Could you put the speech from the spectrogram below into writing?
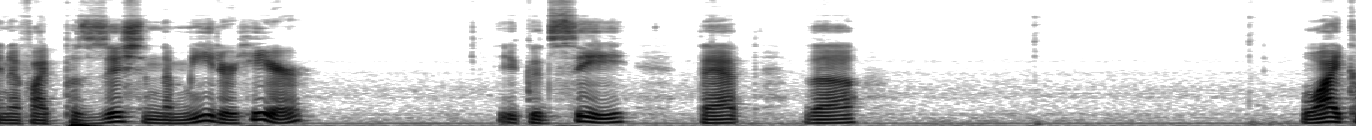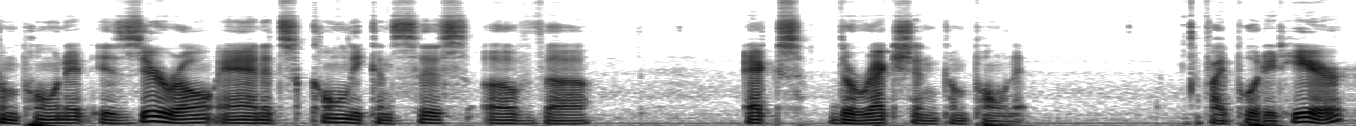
And if I position the meter here, you could see that the y component is 0 and it only consists of the x direction component. If I put it here,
